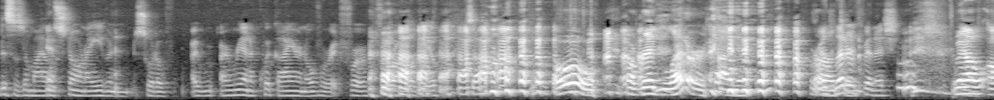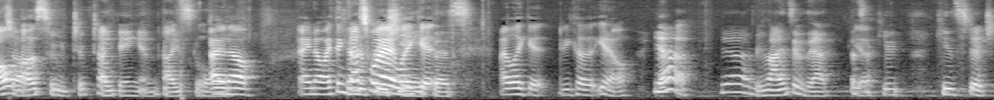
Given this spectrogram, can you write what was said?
this is a milestone. I even sort of I, I ran a quick iron over it for, for all of you. So Oh, a red letter kind of. red letter finish. Well, all So- of us who took typing in high school. I know, I know. I think that's why I like it. This. I like it because you know. Yeah, yeah, it reminds me of that. That's Yeah. a cute, cute stitch.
